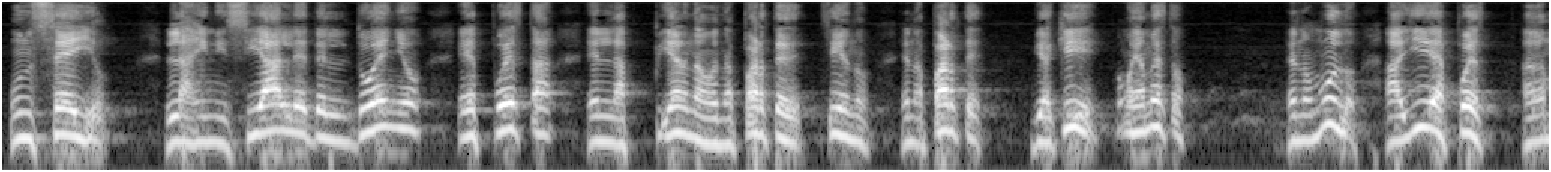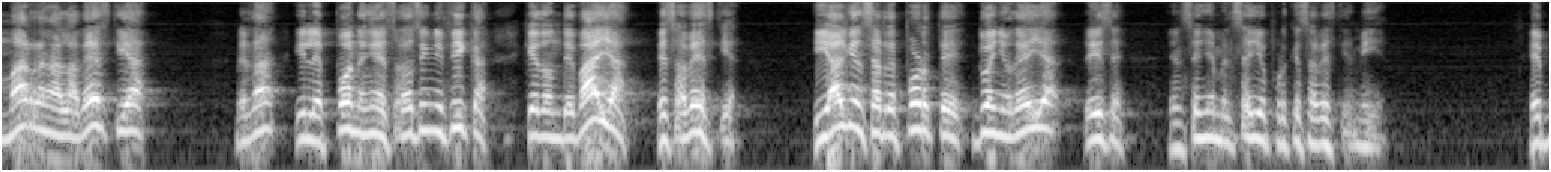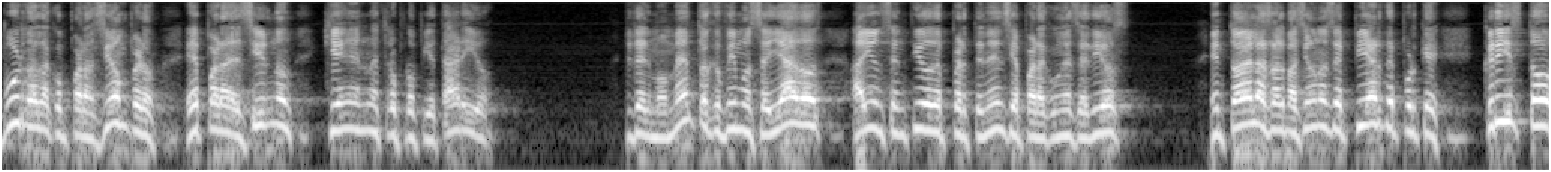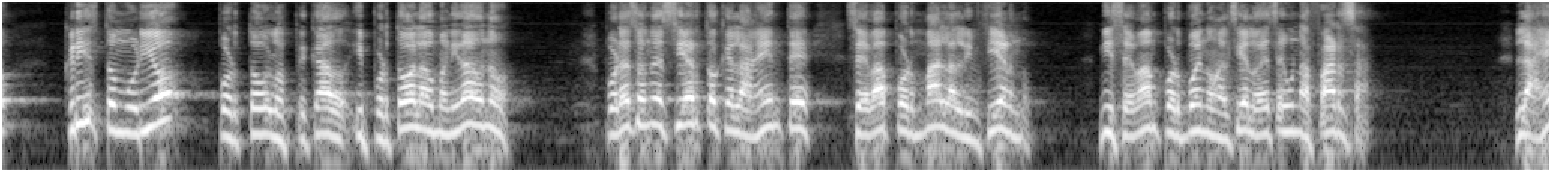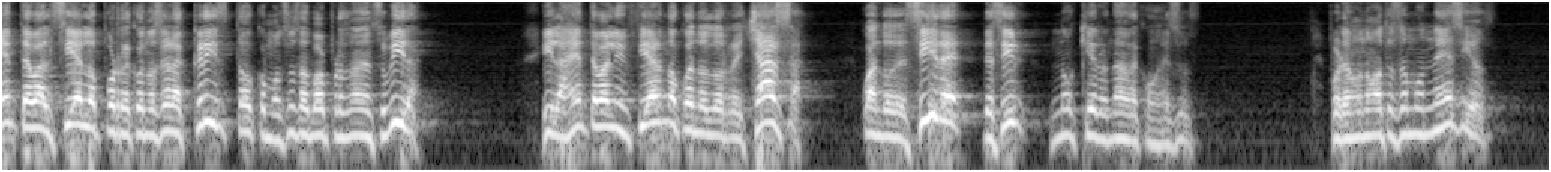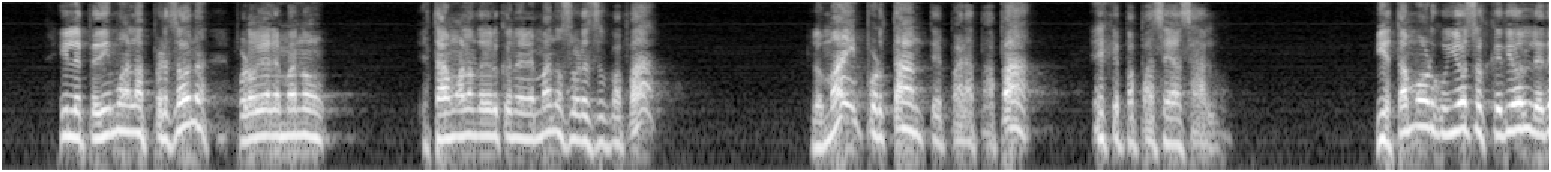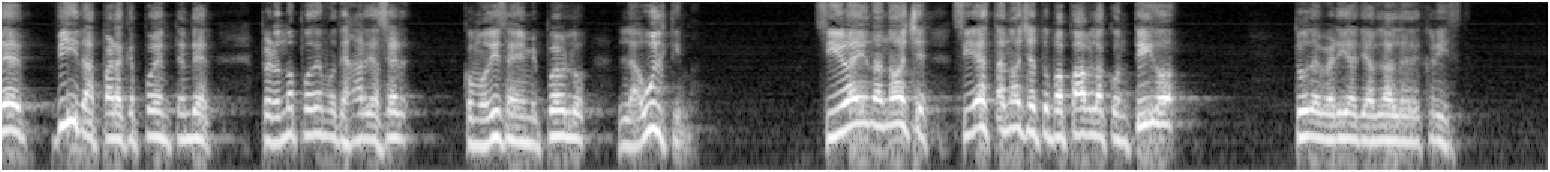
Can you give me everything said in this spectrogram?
un sello. Las iniciales del dueño es puesta en la pierna o en la parte, sí, en la parte de aquí, ¿cómo se llama esto? En los muslos. Allí es pues, amarran a la bestia, ¿verdad? Y le ponen eso. Eso significa que donde vaya, esa bestia y alguien se reporte dueño de ella, le dice, enséñame el sello porque esa bestia es mía. Es burda la comparación, pero es para decirnos quién es nuestro propietario. Desde el momento que fuimos sellados, hay un sentido de pertenencia para con ese Dios. Entonces la salvación no se pierde porque Cristo, Cristo murió por todos los pecados y por toda la humanidad o no. Por eso no es cierto que la gente se va por mal al infierno ni se van por buenos al cielo. Esa es una farsa. La gente va al cielo por reconocer a Cristo como su salvador personal en su vida. Y la gente va al infierno cuando lo rechaza, cuando decide decir, no quiero nada con Jesús. Por eso nosotros somos necios. Y le pedimos a las personas, por hoy el hermano, estábamos hablando con el hermano sobre su papá. Lo más importante para papá es que papá sea salvo. Y estamos orgullosos que Dios le dé vida para que pueda entender. Pero no podemos dejar de hacer, como dicen en mi pueblo, la última. Si hay una noche, si esta noche tu papá habla contigo, tú deberías de hablarle de Cristo.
